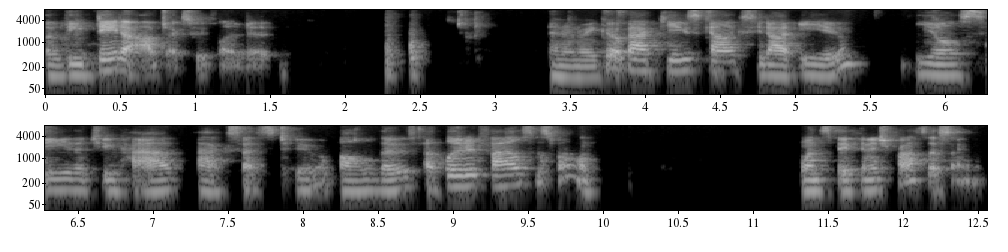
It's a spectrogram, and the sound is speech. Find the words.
of the data objects we've loaded. And when we go back to use galaxy.eu, you'll see that you have access to all of those uploaded files as well once they finish processing.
